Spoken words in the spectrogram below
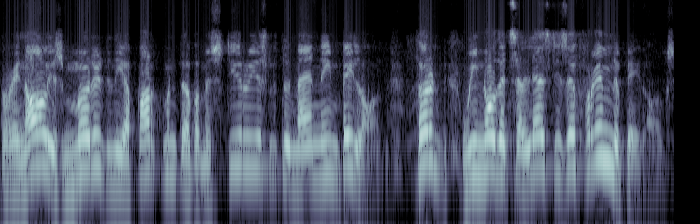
Reynal is murdered in the apartment of a mysterious little man named Baylog. Third, we know that Celeste is a friend of Baylog's.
